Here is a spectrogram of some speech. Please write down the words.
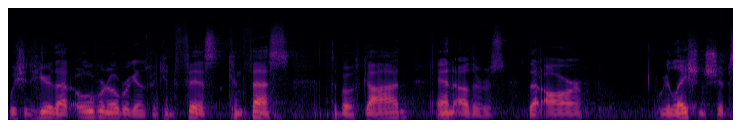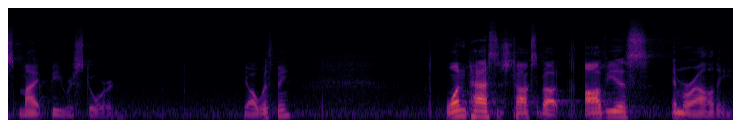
We should hear that over and over again as we confess, confess to both God and others that our relationships might be restored. Y'all with me? One passage talks about obvious immorality,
